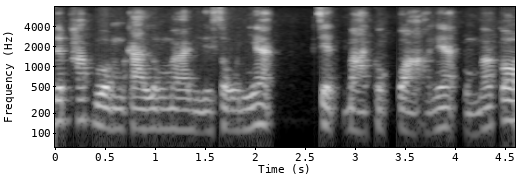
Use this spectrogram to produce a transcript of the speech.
ด้วยภาพรวมการลงมาอยู่ในโซนเนี้ยเจ็ดบาทกว่าเนี่ยผมว่าก็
